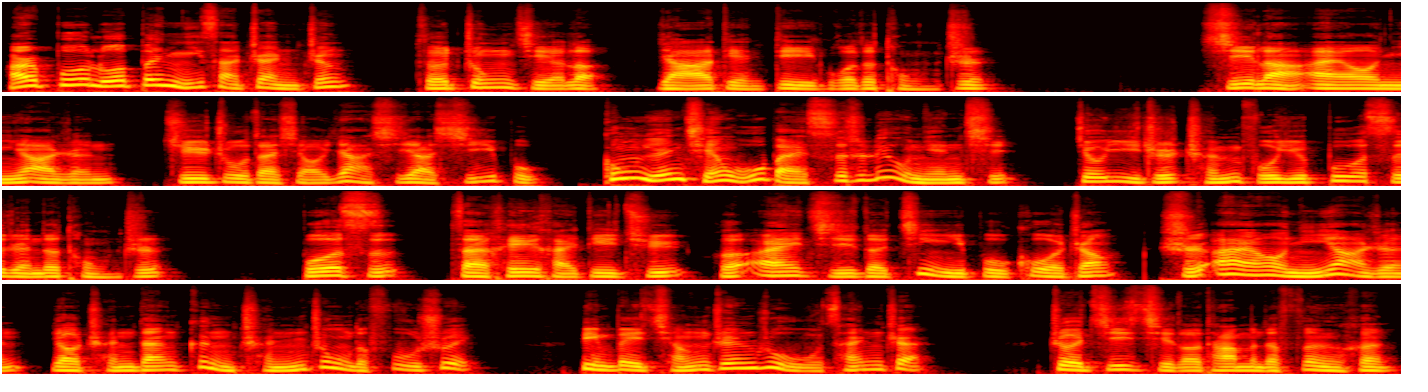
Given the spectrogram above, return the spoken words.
而波罗奔尼撒战争则终结了。雅典帝国的统治，希腊爱奥尼亚人居住在小亚细亚西部。公元前五百四十六年起，就一直臣服于波斯人的统治。波斯在黑海地区和埃及的进一步扩张，使爱奥尼亚人要承担更沉重的赋税，并被强征入伍参战，这激起了他们的愤恨。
